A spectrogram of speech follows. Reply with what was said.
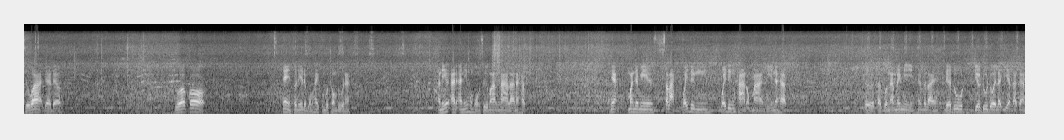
ถือว่าเดี๋ยวเดี๋ยวหรือว่าก็นี่ตัวนี้เดี๋ยวผมให้คุณผู้ชมดูนะ อันนี้อันอันนี้ของผมซื้อมานานแล้วนะครับ เนี่ยมันจะมีสลักไว้ดึงไว้ดึงถ่านออกมาอย่างนี้นะครับ เออแต่ตัวนั้นไม่มีไม่เป็นไร เดี๋ยวดูเดี๋ยวดูโดยละเอียดแล้วกัน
